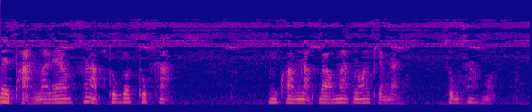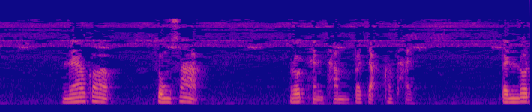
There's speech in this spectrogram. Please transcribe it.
ได้ผ่านมาแล้วทราบทุกรสทุกชาติมีความหนักเบามากน้อยเพียงไรทรงทราบหมด แล้วก็ทรงทราบรสแห่งธรรมประจักษ์พระไทยเป็นรส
